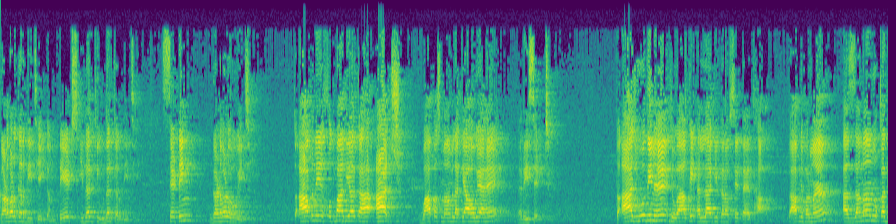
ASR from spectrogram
गड़बड़ कर दी थी एकदम, डेट्स इधर की उधर कर दी थी। सेटिंग गड़बड़ हो गई थी। तो आपने खुतबा दिया और कहा, आज वापस मामला क्या हो गया है? रीसेट तो आज वो दिन है जो वाकई अल्लाह की तरफ़ से तय था। तो आपने फरमाया अजमान कद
